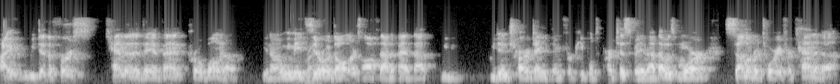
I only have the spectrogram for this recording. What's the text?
I we did the first Canada Day event pro bono. You know, we made right. zero dollars off that event. That we we didn't charge anything for people to participate in that. That was more celebratory for Canada.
